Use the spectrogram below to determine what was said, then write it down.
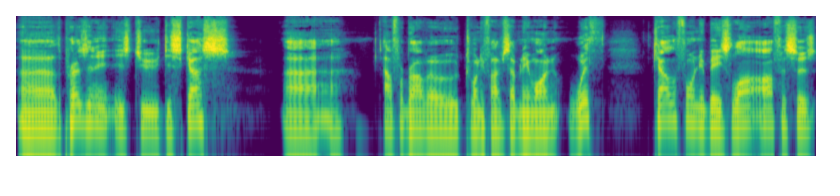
Uh, the president is to discuss uh, Alpha Bravo 2571 with California based law officers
